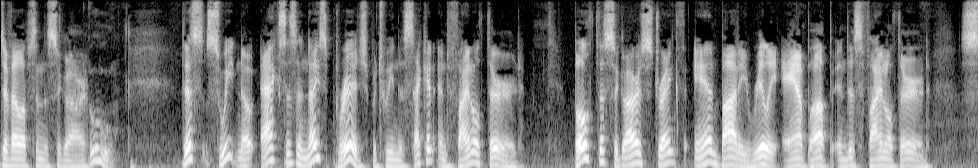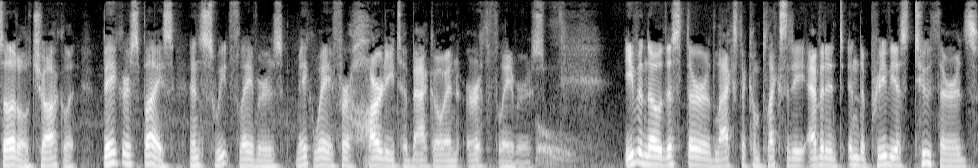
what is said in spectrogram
develops in the cigar. Ooh. This sweet note acts as a nice bridge between the second and final third. Both the cigar's strength and body really amp up in this final third. Subtle chocolate, baker's spice, and sweet flavors make way for hearty tobacco and earth flavors. Even though this third lacks the complexity evident in the previous two thirds,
